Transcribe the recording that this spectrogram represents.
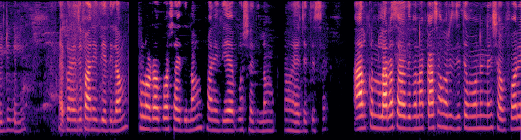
ভিডিওগুলি। এখন এই যে পানি দিয়ে দিলাম। পোলাওটা বসাই দিলাম। পানি দিয়ে বসাই দিলাম, হয়ে যেতেছে। আর কোনো লাড়া ছাড়া দেবো না। কাঁচামরিচ দিতে মনে নেই, সব পরে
